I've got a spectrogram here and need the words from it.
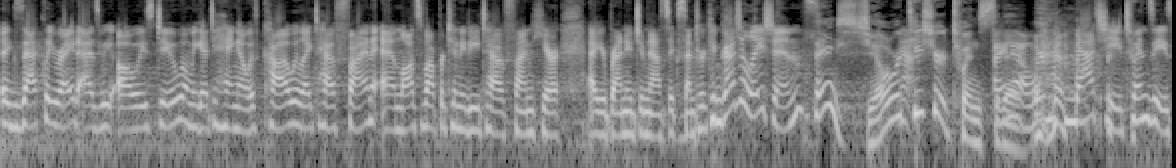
Exactly right, as we always do when we get to hang out with Kyle. We like to have fun and lots of opportunity to have fun here at your brand new gymnastics center. Congratulations. Thanks, Jill. We're Yeah. t-shirt twins today. I know, we're matchy, twinsies.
